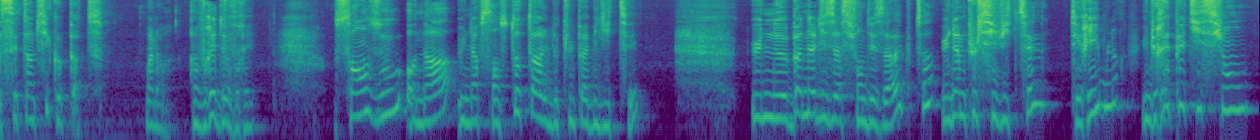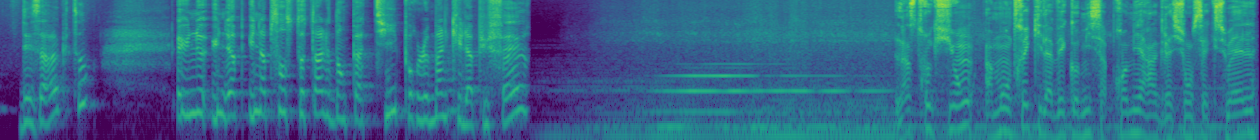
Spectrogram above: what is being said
c'est un psychopathe. Voilà, un vrai de vrai. Sans où on a une absence totale de culpabilité, une banalisation des actes, une impulsivité terrible, une répétition des actes, et une, absence totale d'empathie pour le mal qu'il a pu faire. L'instruction a montré qu'il avait commis sa première agression sexuelle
